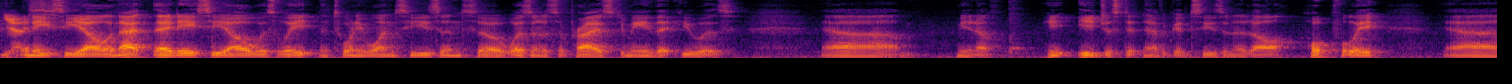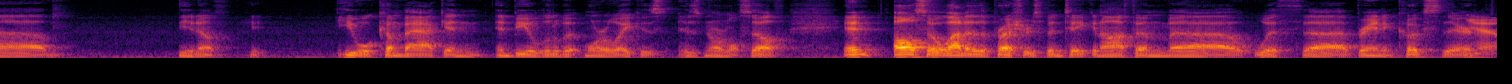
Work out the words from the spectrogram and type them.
Yes. an ACL, and that that ACL was late in the 21 season, so it wasn't a surprise to me that he was, um, you know, he, he just didn't have a good season at all. Hopefully, um, you know, he, he will come back and, and be a little bit more like his, his normal self. And also, a lot of the pressure's been taken off him uh, with uh, Brandin Cooks there Yeah.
